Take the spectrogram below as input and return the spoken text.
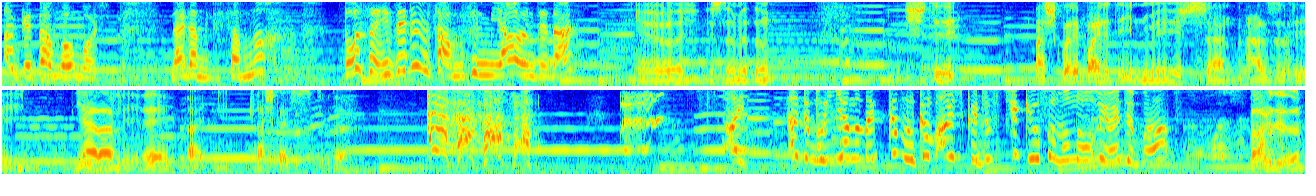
Hakikaten bomboş. Nereden bildin sen bunu? Doğru söyle izledin mi sen bu filmi ya önceden? Yok, izlemedim. İşte aşklar hep aynı değil mi? Hüsran, acılı, yararlı, he? Aynı. Aşk acısıdır da. Ay hadi bu yanında kızıl kafa aşk acısı çekiyor sana ne oluyor acaba? Bana mı dedin?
